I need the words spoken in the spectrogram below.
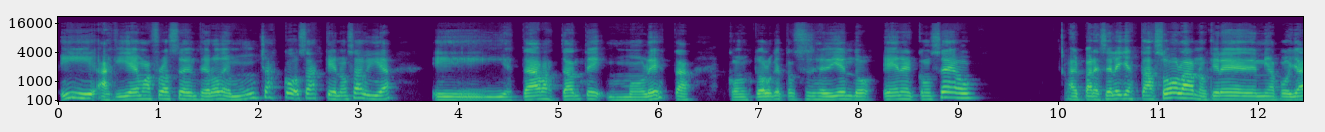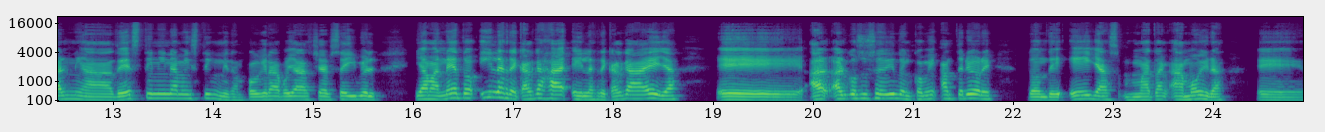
Y aquí Emma Frost se enteró de muchas cosas que no sabía y está bastante molesta con todo lo que está sucediendo en el consejo. Al parecer ella está sola, no quiere ni apoyar ni a Destiny ni a Mystic, ni tampoco quiere apoyar a Cher Saber y a Magneto y le recarga a, y a ella eh, algo sucedido en cómics anteriores donde ellas matan a Moira. Eh,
